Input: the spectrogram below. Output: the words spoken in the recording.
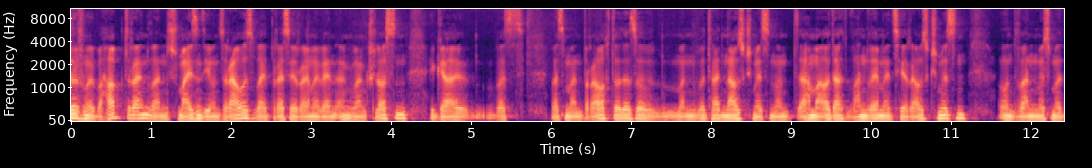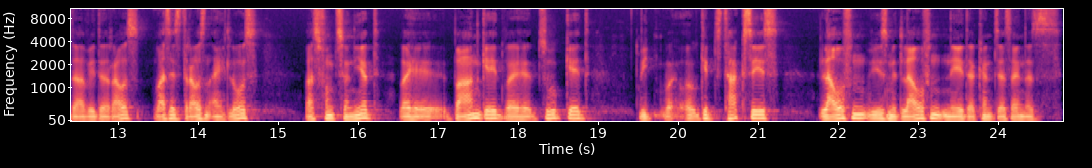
dürfen wir überhaupt rein? Wann schmeißen die uns raus? Weil Presseräume werden irgendwann geschlossen, egal was, was man braucht oder so. Man wird halt rausgeschmissen. Und da haben wir auch gedacht, wann werden wir jetzt hier rausgeschmissen? Und wann müssen wir da wieder raus? Was ist draußen eigentlich los? Was funktioniert? Welche Bahn geht? Welcher Zug geht? Wie, gibt's Taxis? Laufen, wie ist mit Laufen? Nee, da könnte ja sein, dass,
